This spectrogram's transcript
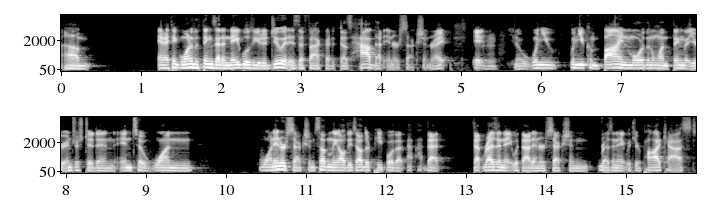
Um, and I think one of the things that enables you to do it is the fact that it does have that intersection, right? It mm-hmm. you know when you when you combine more than one thing that you're interested in into one one intersection, suddenly all these other people that that that resonate with that intersection resonate with your podcast.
